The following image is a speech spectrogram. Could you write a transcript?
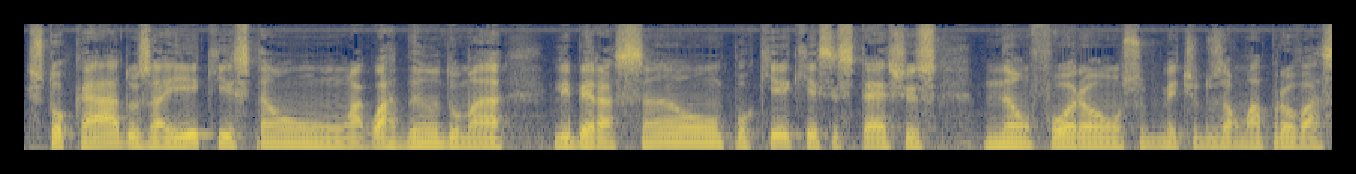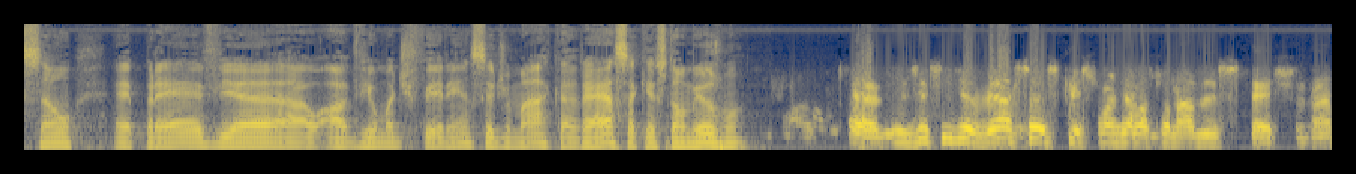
estocados aí que estão aguardando uma liberação. Por que, que esses testes não foram submetidos a uma aprovação é, prévia? Havia uma diferença de marca? É essa a questão mesmo? É, existem diversas questões relacionadas a esses testes, né?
